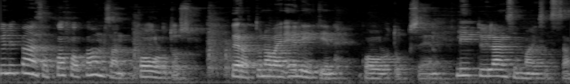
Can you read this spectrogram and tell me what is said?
Ylipäänsä koko kansan koulutus verrattuna vain eliitin koulutukseen liittyy länsimaisissa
